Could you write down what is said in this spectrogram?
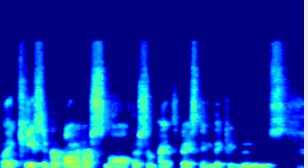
Like Kaycee and her partner are small. If there's some height space thing, they could lose.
